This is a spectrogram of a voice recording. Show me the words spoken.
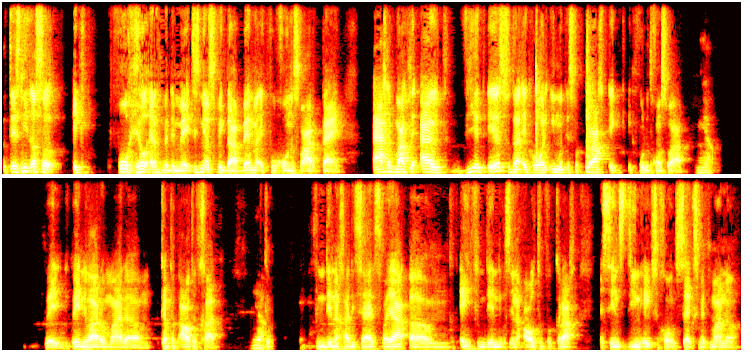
Het is niet alsof ik voel heel erg met de mee. Het is niet alsof ik daar ben, maar ik voel gewoon een zware pijn. Eigenlijk maakt het uit wie het is, zodat ik hoor iemand is verkracht. Ik, ik voel het gewoon zwaar. Ja. Ik weet, ik weet niet waarom, maar um, ik heb het altijd gehad. Ja. Ik heb vriendinnen gehad die zeiden van ja, um, ik had één vriendin die was in een auto verkracht. En sindsdien heeft ze gewoon seks met mannen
